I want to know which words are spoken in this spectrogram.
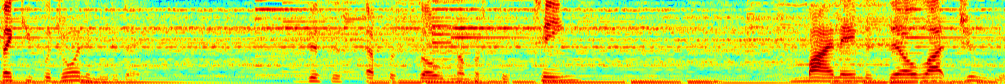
Thank you for joining me today. This is episode number 15. My name is Dale Lott Jr.,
